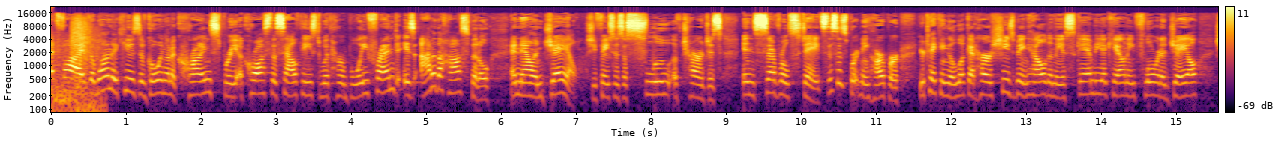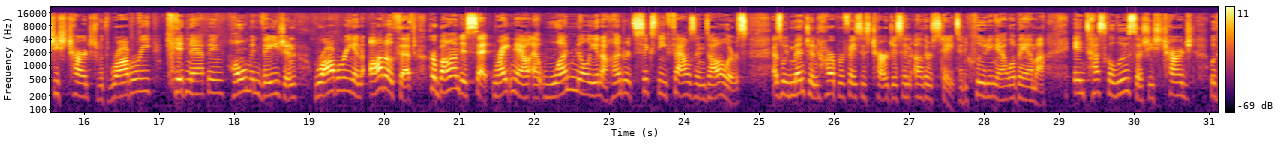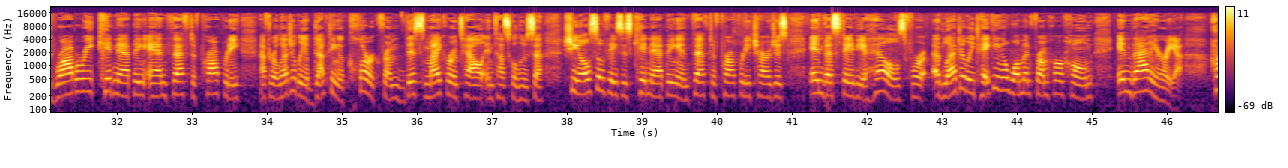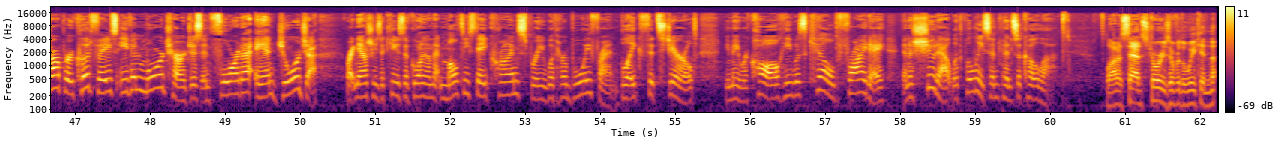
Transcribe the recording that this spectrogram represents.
At 5, the woman accused of going on a crime spree across the southeast with her boyfriend is out of the hospital and now in jail. She faces a slew of charges in several states. This is Brittany Harper. You're taking a look at her. She's being held in the Escambia County, Florida jail. She's charged with robbery, kidnapping, home invasion, robbery, and auto theft. Her bond is set right now at $1,160,000. As we mentioned, Harper faces charges in other states, including Alabama. In Tuscaloosa, She's charged with robbery, kidnapping, and theft of property after allegedly abducting a clerk from this microtel in Tuscaloosa. She also faces kidnapping and theft of property charges in Vestavia Hills for allegedly taking a woman from her home in that area. Harper could face even more charges in Florida and Georgia. Right now, she's accused of going on that multi-state crime spree with her boyfriend, Blake Fitzgerald. You may recall he was killed Friday in a shootout with police in Pensacola. A lot of sad stories over the weekend.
